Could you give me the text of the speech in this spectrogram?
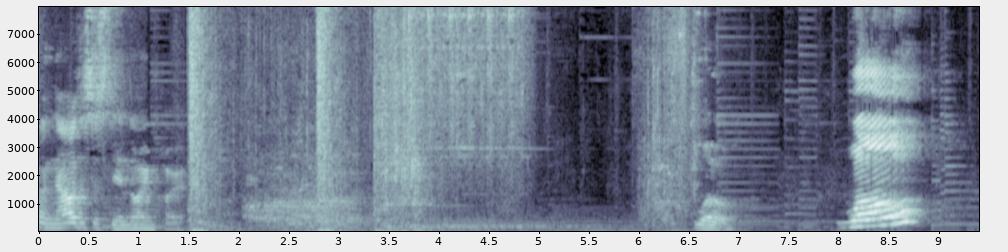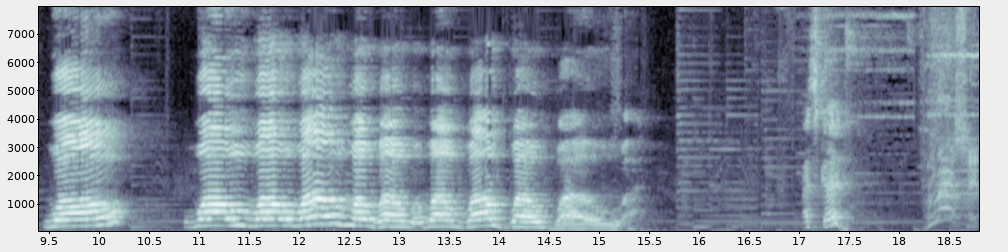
So now this is the annoying part. Whoa. Whoa! Whoa! Whoa, whoa, whoa, whoa, whoa, whoa, whoa, whoa, whoa. That's good. Blessed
